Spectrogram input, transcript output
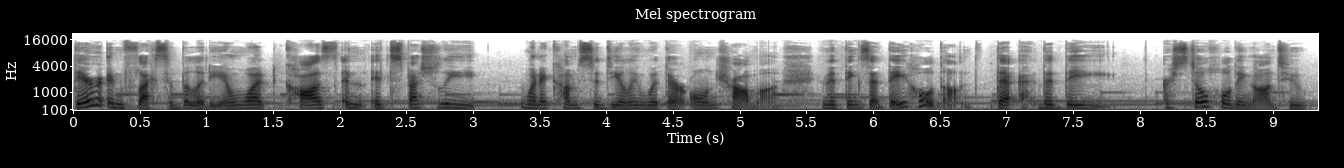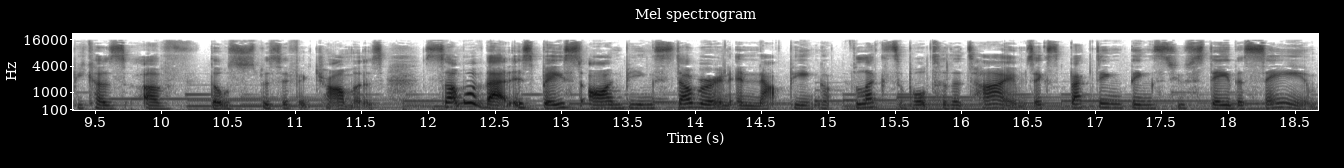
their inflexibility and what caused and especially when it comes to dealing with their own trauma and the things that they hold on that that they are still holding on to because of those specific traumas. Some of that is based on being stubborn and not being flexible to the times, expecting things to stay the same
